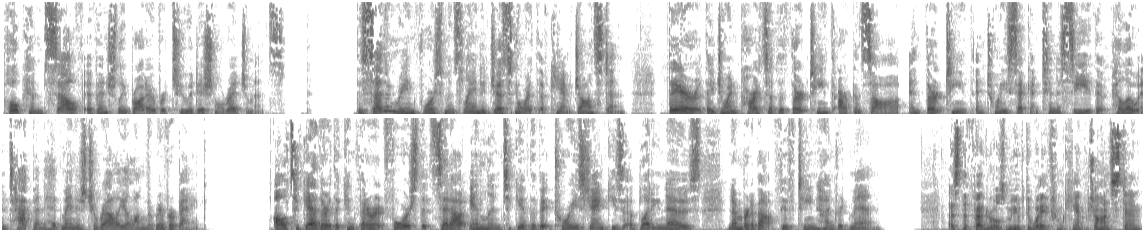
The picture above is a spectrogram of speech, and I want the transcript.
Polk himself eventually brought over two additional regiments. The southern reinforcements landed just north of Camp Johnston. There, they joined parts of the 13th Arkansas and 13th and 22nd Tennessee that Pillow and Tappan had managed to rally along the riverbank. Altogether, the Confederate force that set out inland to give the victorious Yankees a bloody nose numbered about 1,500 men. As the Federals moved away from Camp Johnston,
